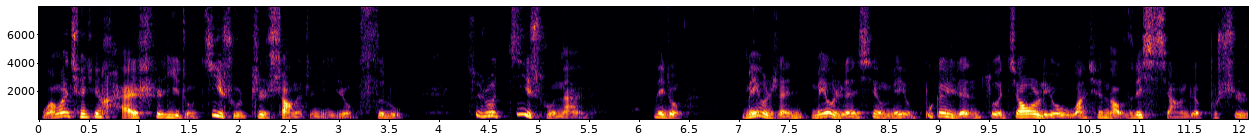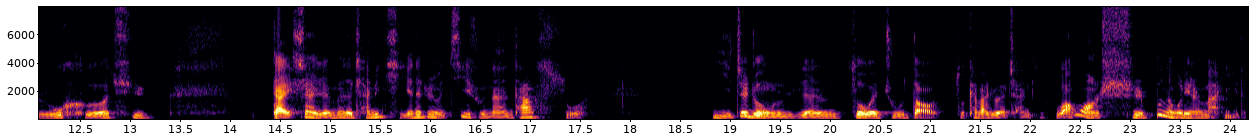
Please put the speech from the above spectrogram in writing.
完完全全还是一种技术至上的这么一种思路。所以说，技术难。那种没有人，没有人性，没有不跟人做交流，完全脑子里想着不是如何去改善人们的产品体验的这种技术男，他所以这种人作为主导所开发出来的产品，往往是不能够令人满意的。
